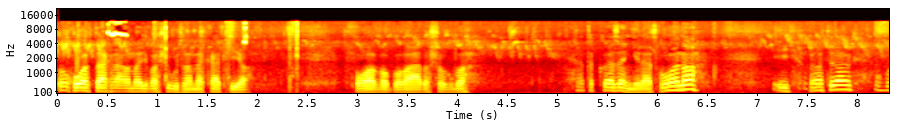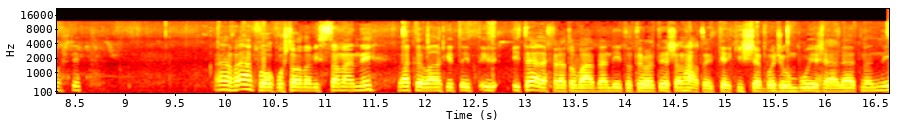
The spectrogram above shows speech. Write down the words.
hordták rá a nagy vasútra, meg hát ki a falvakba, városokba. Hát akkor ez ennyi lett volna. Így gyakorlatilag most itt nem, nem fogok most arra visszamenni, megpróbálok itt, itt, itt, itt errefele tovább menni itt a töltésen, hát hogy egy kisebb a dzsumbú és el lehet menni.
